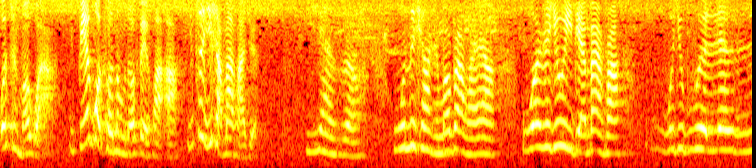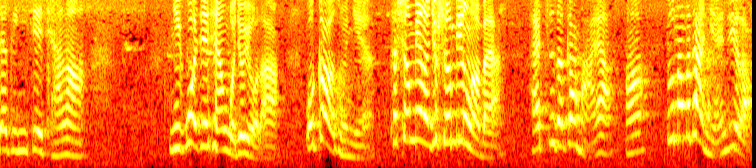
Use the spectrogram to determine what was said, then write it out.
我怎么管？你别给我说那么多废话啊！你自己想办法去。燕子，我能想什么办法呀？我要是有一点办法，我就不会来来给你借钱了。你给我借钱，我就有了。我告诉你，他生病了就生病了呗，还治他干嘛呀？啊，都那么大年纪了，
